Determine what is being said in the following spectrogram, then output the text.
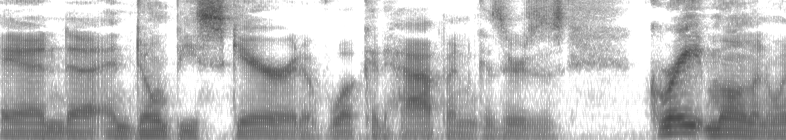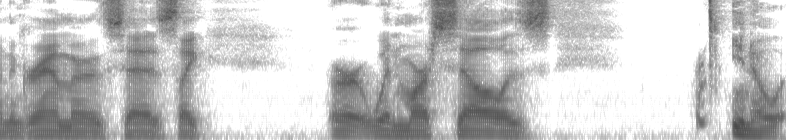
and uh, and don't be scared of what could happen because there's this great moment when the grandmother says like or when Marcel is you know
